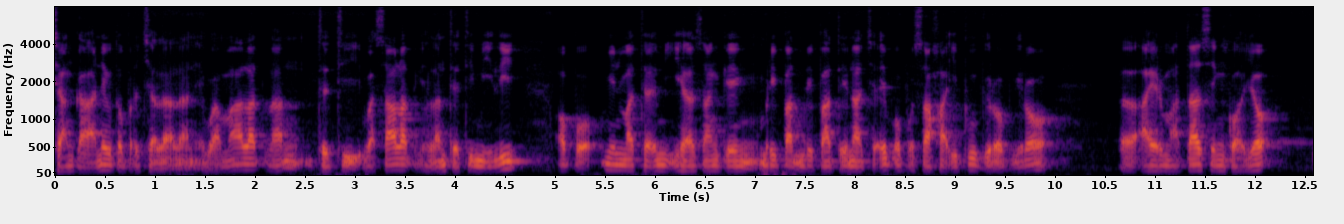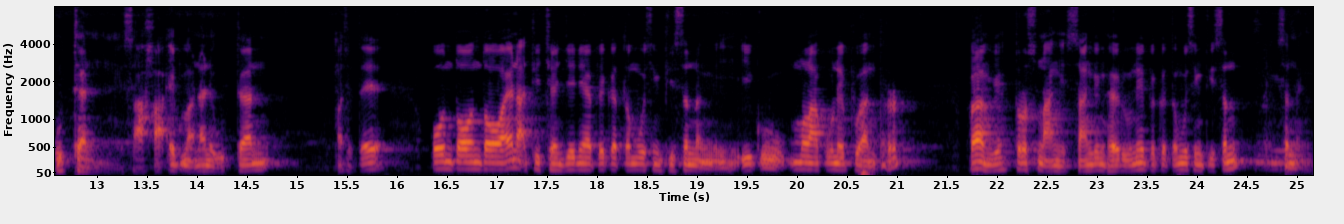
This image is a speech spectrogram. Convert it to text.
jangkane utawa perjalanan wa malat lan dadi wasalat lan dadi mili apa min madami iha saking meripat-meripate najaib apa saha ibu piro-piro uh, air mata sing kaya udan. Sahaib maknane udan. Maksudnya onto-onto wae nak dijanjeni ape ketemu sing disenengi, iku mlakune banter. Paham ya? Terus nangis saking harune ape ketemu sing disen seneng.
